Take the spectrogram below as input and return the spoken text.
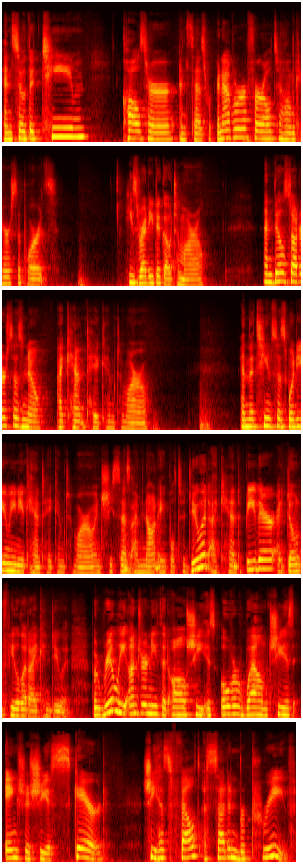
And so the team calls her and says, We're going to have a referral to home care supports. He's ready to go tomorrow. And Bill's daughter says, No, I can't take him tomorrow. And the team says, What do you mean you can't take him tomorrow? And she says, I'm not able to do it. I can't be there. I don't feel that I can do it. But really, underneath it all, she is overwhelmed. She is anxious. She is scared. She has felt a sudden reprieve.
